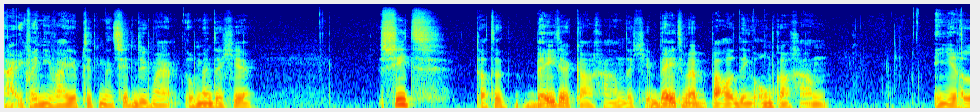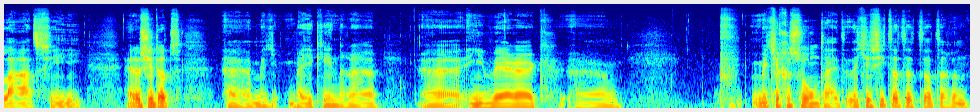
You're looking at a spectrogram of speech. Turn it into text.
nou, ik weet niet waar je op dit moment zit natuurlijk, maar op het moment dat je ziet dat het beter kan gaan, dat je beter met bepaalde dingen om kan gaan in je relatie. En als je dat uh, met je, bij je kinderen, uh, in je werk, uh, met je gezondheid, dat je ziet dat, het, dat er een,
